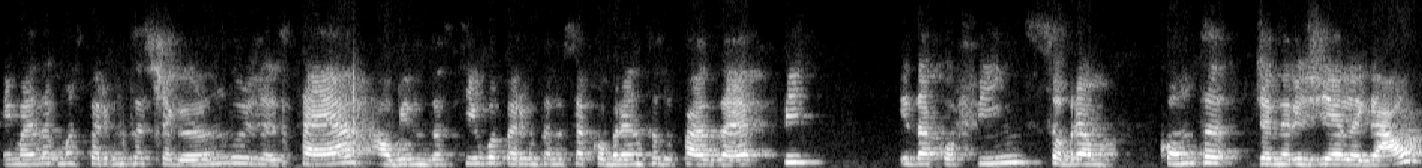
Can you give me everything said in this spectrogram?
Tem mais algumas perguntas chegando. Gessé Albino da Silva perguntando se a cobrança do PASEP e da COFINS sobre a conta de energia é legal.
